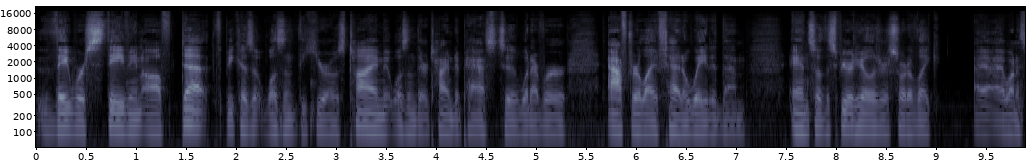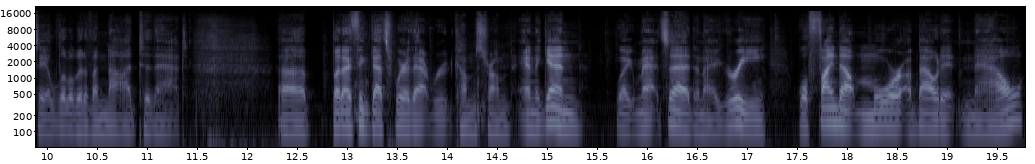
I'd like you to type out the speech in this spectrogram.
they were staving off death because it wasn't the hero's time. It wasn't their time to pass to whatever afterlife had awaited them. And so the spirit healers are sort of like, I, I want to say, a little bit of a nod to that. Uh, but I think that's where that root comes from. And again, like Matt said, and I agree, we'll find out more about it now,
